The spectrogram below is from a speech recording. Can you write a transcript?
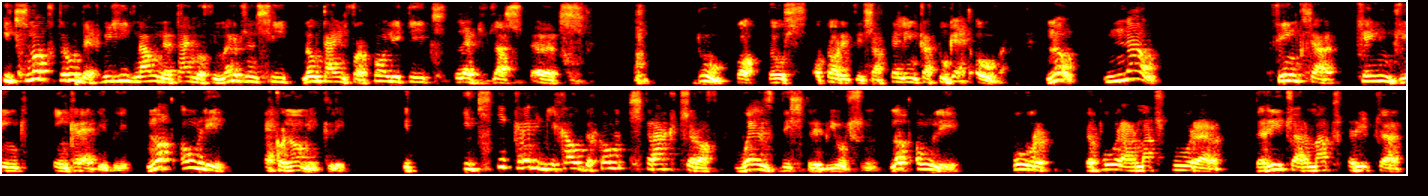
it's not true that we live now in a time of emergency, no time for politics. Let's just uh, do what those authorities are telling us to get over. No, now things are changing incredibly, not only economically, it's incredibly how the whole structure of wealth distribution, not only poor, the poor are much poorer, the rich are much richer,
